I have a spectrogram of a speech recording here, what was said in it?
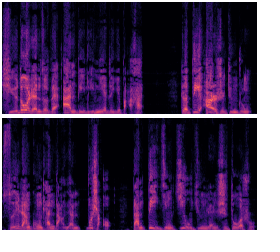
许多人都在暗地里捏着一把汗。这第二十军中虽然共产党员不少，但毕竟旧军人是多数。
